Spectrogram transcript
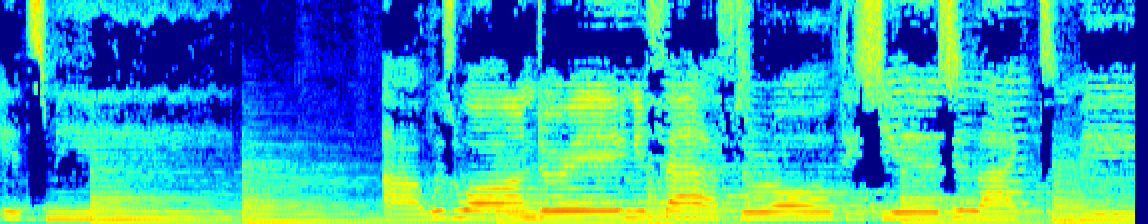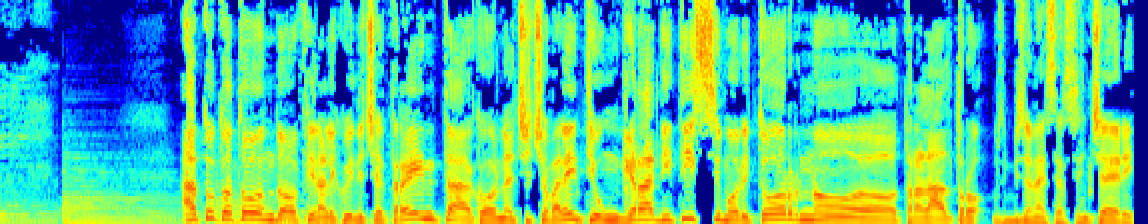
It's me. I was wondering if after all these years you liked me. A tutto tondo fino alle 15.30 con Ciccio Valenti, un graditissimo ritorno. Tra l'altro, bisogna essere sinceri,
